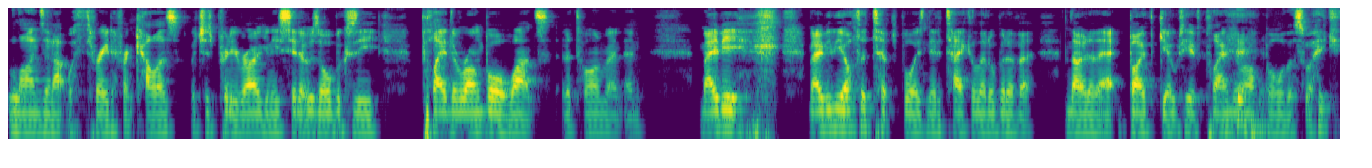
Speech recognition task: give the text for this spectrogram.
lines it up with three different colors, which is pretty rogue. And he said it was all because he played the wrong ball once at a tournament, and maybe maybe the off the tips boys need to take a little bit of a note of that. Both guilty of playing the wrong ball this week.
